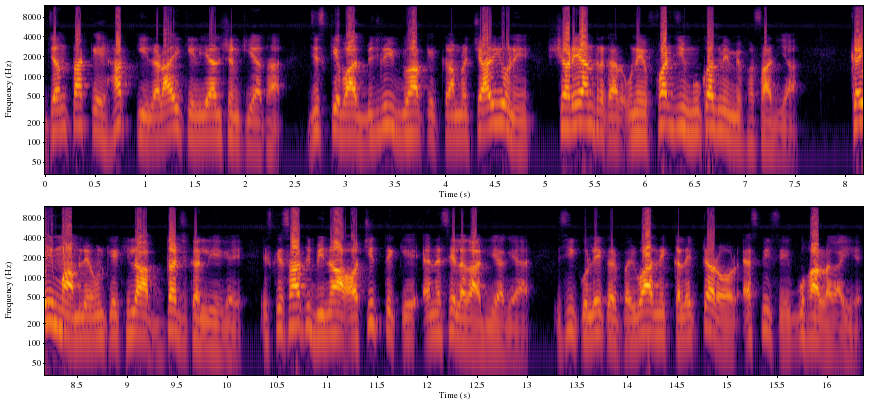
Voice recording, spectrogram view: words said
जनता के हक की लड़ाई के लिए अनशन किया था, जिसके बाद बिजली विभाग के कर्मचारियों ने षड्यंत्र कर उन्हें फर्जी मुकदमे में फंसा दिया। कई मामले उनके खिलाफ दर्ज कर लिए गए। इसके साथ ही बिना औचित्य के एनएसए लगा दिया गया इसी को लेकर परिवार ने कलेक्टर और एसपी से गुहार लगाई है।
